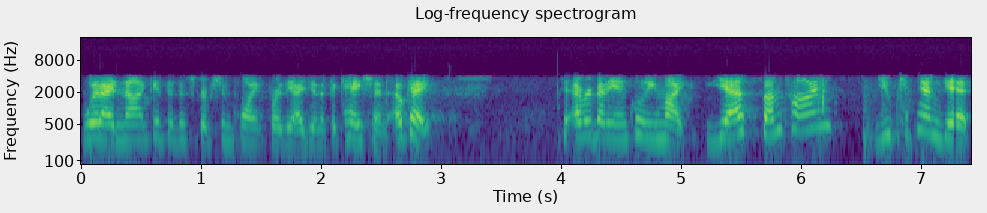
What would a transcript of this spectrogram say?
Would I not get the description point for the identification? Okay to everybody, including Mike. Yes, sometimes you can get,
